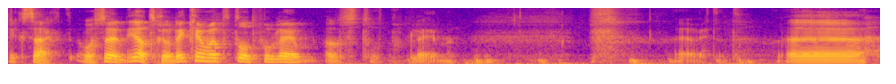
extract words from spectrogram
Exakt. Och sen, jag tror det kan vara ett stort problem, eller stort problem. Jag vet inte. Eh,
